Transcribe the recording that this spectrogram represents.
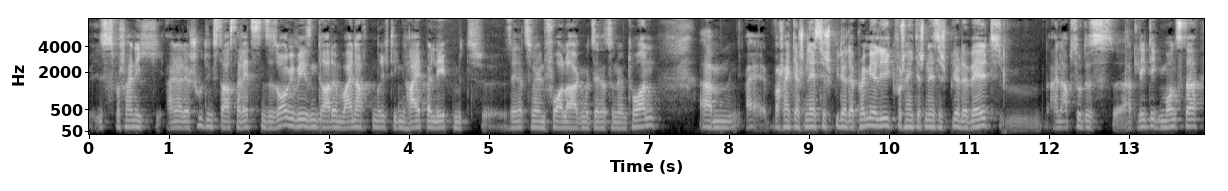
ist wahrscheinlich einer der Shootingstars der letzten Saison gewesen, gerade im Weihnachten richtigen Hype erlebt mit äh, sensationellen Vorlagen, mit sensationellen Toren. Ähm, äh, wahrscheinlich der schnellste Spieler der Premier League, wahrscheinlich der schnellste Spieler der Welt, ein absolutes Athletikmonster.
